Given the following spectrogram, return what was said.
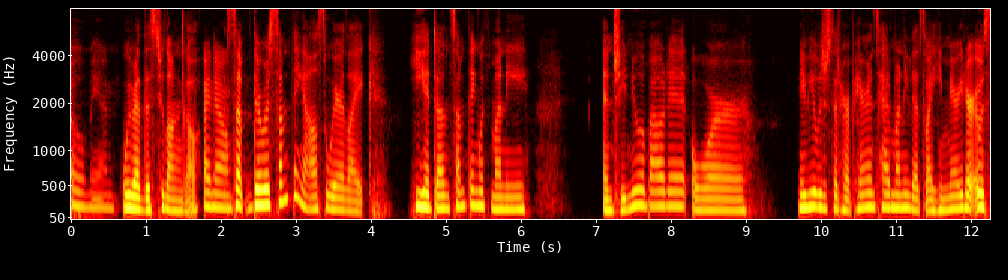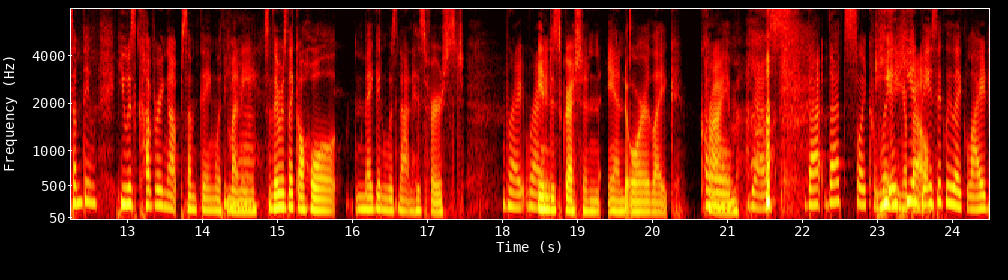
Oh man, We read this too long ago. I know. Some there was something else where like he had done something with money and she knew about it or maybe it was just that her parents had money that's why he married her. It was something he was covering up something with Yeah. money. So there was like a whole Megan was not his first Right, right. indiscretion and or like crime. Oh, yes, that that's like He he had basically like lied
